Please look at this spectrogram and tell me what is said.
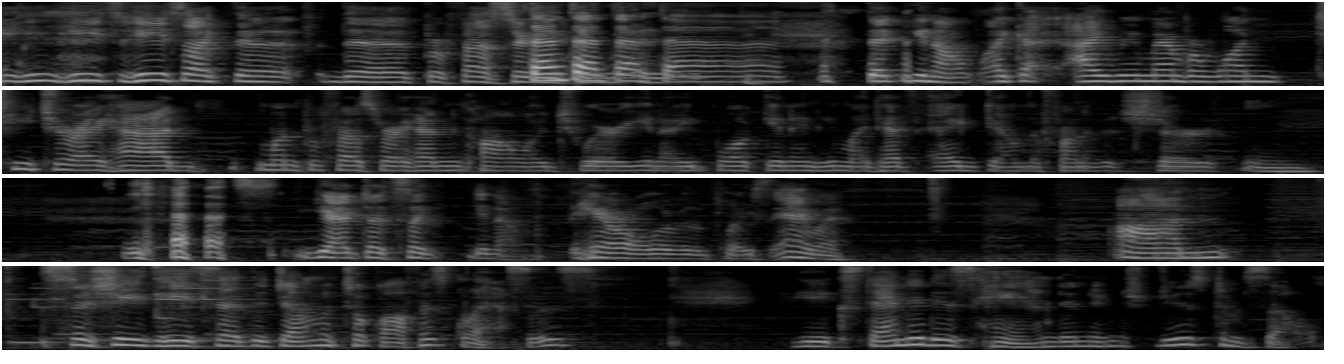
he, he's he's like the the professor Dun dun dun dun. that you know like I, I remember one teacher i had one professor i had in college where you know he'd walk in and he might have egg down the front of his shirt and Yes. yeah just like you know hair all over the place anyway um so she he said the gentleman took off his glasses he extended his hand and introduced himself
